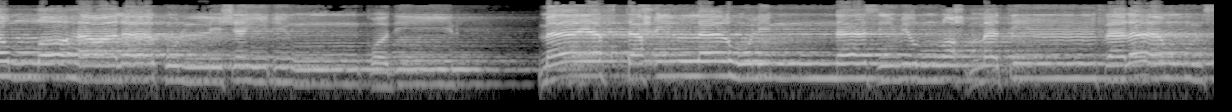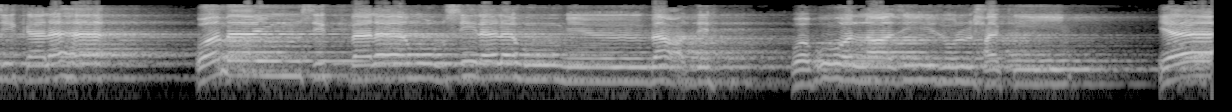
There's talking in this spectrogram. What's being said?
الله على كل شيء قدير ما يفتح الله للناس من رحمة فلا ممسك لها وما يمسك فلا مرسل له من بعده وهو العزيز الحكيم يا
